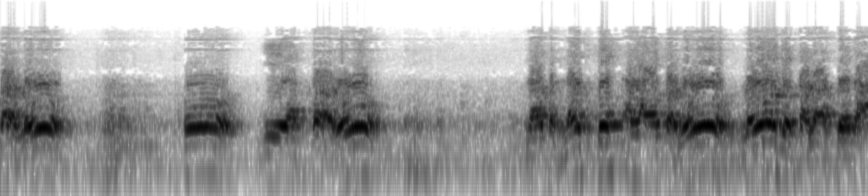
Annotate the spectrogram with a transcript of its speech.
ก็รู้ผู้เหยียดก็รู้แล้วก็นึกคิดอะไรก็รู้ รู้อยู่ตลอดเวลา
